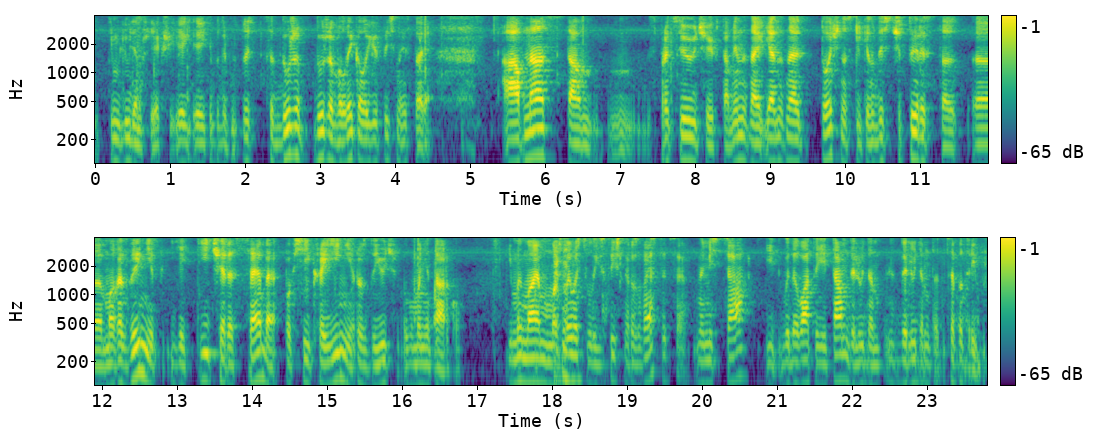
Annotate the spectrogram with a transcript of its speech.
і тим людям, що якщо, які потрібні. Тобто це дуже, дуже велика логістична історія. А в нас там з працюючих, там я не знаю, я не знаю точно скільки, ну десь 400 е, магазинів, які через себе по всій країні роздають гуманітарку. І ми маємо можливість логістично розвести це на місця і видавати її там, де людям, де людям це потрібно.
